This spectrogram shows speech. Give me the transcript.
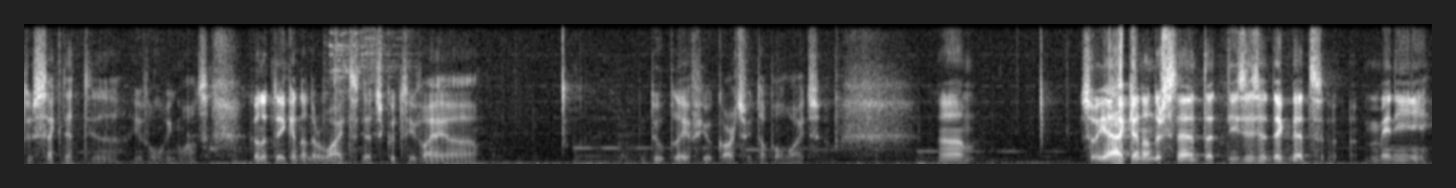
to sack that uh, evolving wilds. Gonna take another white. That's good if I uh, do play a few cards with double white. So. Um, so yeah, I can understand that this is a deck that many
